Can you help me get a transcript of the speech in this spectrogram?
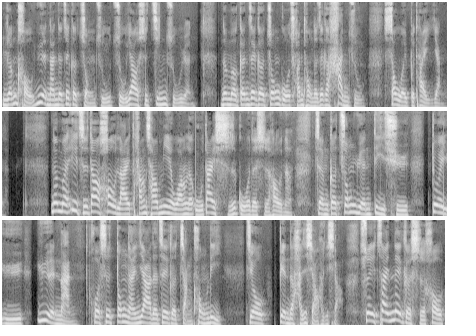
人口，越南的这个种族主要是金族人，那么跟这个中国传统的这个汉族稍微不太一样的。那么一直到后来唐朝灭亡了五代十国的时候呢，整个中原地区。对于越南或是东南亚的这个掌控力就变得很小很小，所以在那个时候，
